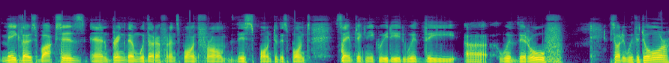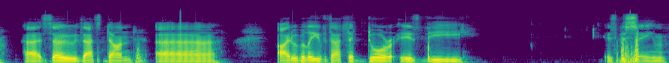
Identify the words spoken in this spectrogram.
make those boxes and bring them with a reference point from this point to this point. Same technique we did with the uh, with the roof, sorry, with the door. Uh, so that's done. Uh, I do believe that the door is the is the same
